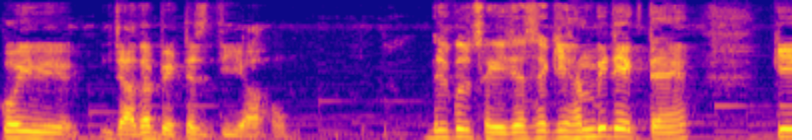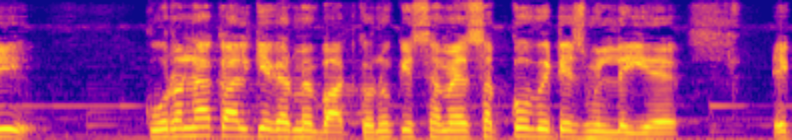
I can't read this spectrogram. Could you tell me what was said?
कोई ज़्यादा बेटेज दिया हो। बिल्कुल सही जैसे कि हम भी देखते हैं कि कोरोना काल की अगर मैं बात करूँ कि समय सबको वेटेज मिल रही है एक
